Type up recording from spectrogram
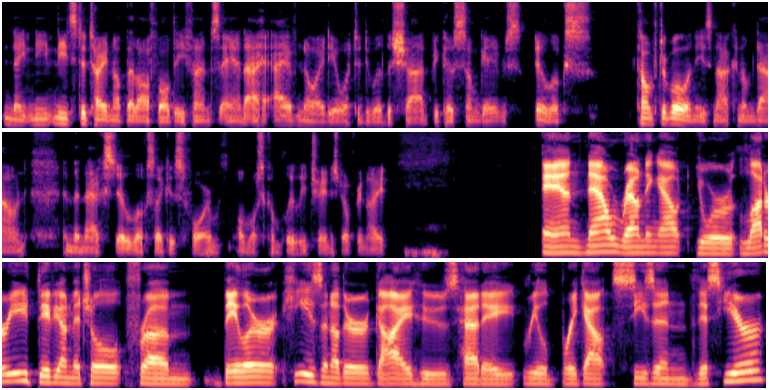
needs to tighten up that off ball defense, and I, I have no idea what to do with the shot because some games it looks comfortable and he's knocking them down, and the next it looks like his form almost completely changed overnight. And now rounding out your lottery, Davion Mitchell from Baylor. He's another guy who's had a real breakout season this year.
